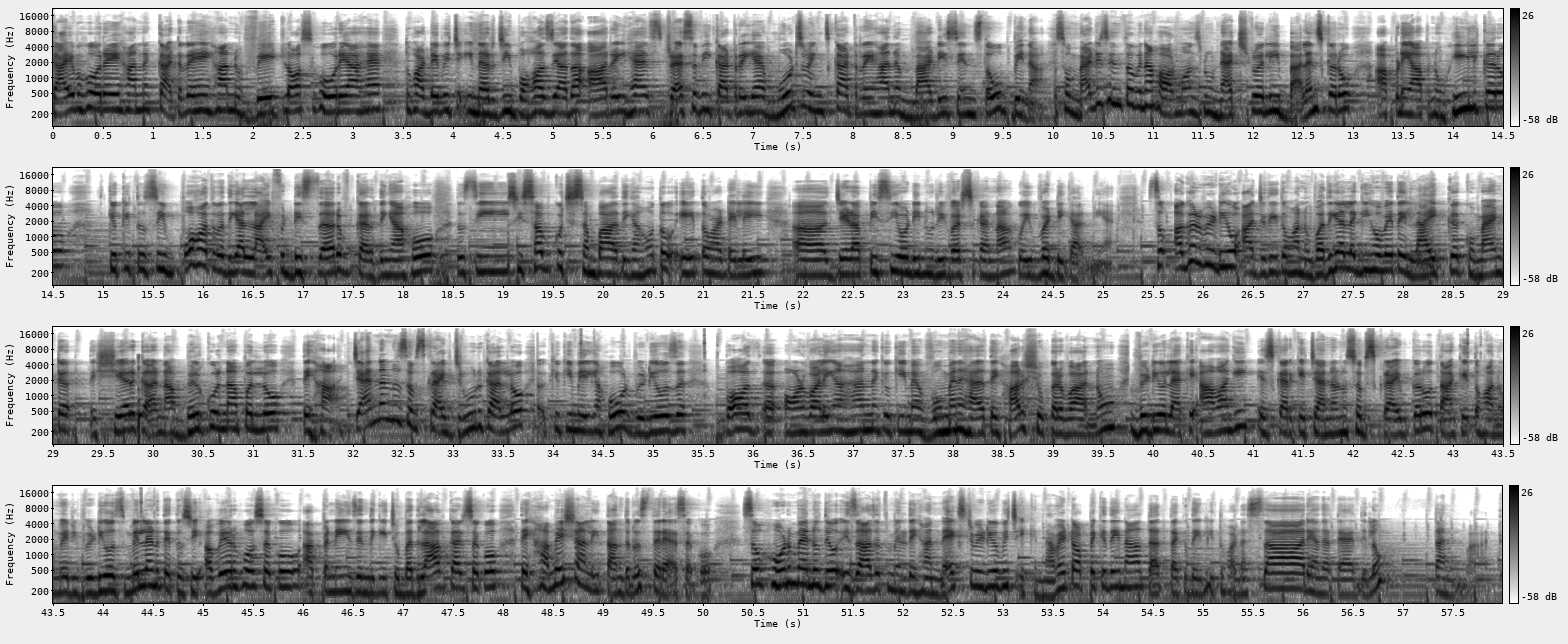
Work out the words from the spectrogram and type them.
ਗਾਇਬ ਹੋ ਰਹੇ ਹਨ, ਘਟ ਰਹੇ ਹਨ, weight loss ਹੋ ਰਿਹਾ ਹੈ, ਤੁਹਾਡੇ ਵਿੱਚ એનર્ਜੀ ਬਹੁਤ ਜ਼ਿਆਦਾ ਆ ਰਹੀ ਹੈ ਸਟ्रेस ਵੀ ਘਟ ਰਹੀ ਹੈ ਮੂਡ ਸਵਿੰਗਸ ਘਟ ਰਹੇ ਹਨ ਮੈਡੀਸਿਨਸ ਤੋਂ ਬਿਨਾ। ਸੋ ਮੈਡੀ ਮੈਡੀਸਿਨ ਤੋਂ ਬਿਨਾ ਹਾਰਮੋਨਸ ਨੂੰ ਨੈਚੁਰਲੀ ਬੈਲੈਂਸ ਕਰੋ ਆਪਣੇ ਆਪ ਨੂੰ ਹੀਲ ਕਰੋ ਕਿਉਂਕਿ ਤੁਸੀਂ ਬਹੁਤ ਵਧੀਆ ਲਾਈਫ ਡਿਸਰਵ ਕਰਦੀਆਂ ਹੋ। ਤੁਸੀਂ ਤੁਸੀਂ ਸਭ ਕੁਝ ਸੰਭਾਲਦੀਆਂ ਹੋ ਤਾਂ ਇਹ ਤੁਹਾਡੇ ਲਈ ਅ, ਜਿਹੜਾ PCOD ਨੂੰ ਰਿਵਰਸ ਕਰਨਾ ਕੋਈ ਵੱਡੀ ਗੱਲ ਨਹੀਂ ਹੈ। ਸੋ ਅਗਰ ਵੀਡੀਓ ਅੱਜ ਦੀ ਤੁਹਾਨੂੰ ਵਧੀਆ ਲੱਗੀ ਹੋਵੇ ਤੇ ਲਾਈਕ ਕਮੈਂਟ ਤੇ ਸ਼ੇਅਰ ਕਰਨਾ ਬਿਲਕੁਲ ਨਾ ਭੁੱਲੋ ਤੇ ਹਾਂ ਚੈਨਲ ਨੂੰ ਸਬਸਕ੍ਰਾਈਬ ਜਰੂਰ ਕਰ ਲਓ, ਕਿਉਂਕਿ ਮੇਰੀਆਂ ਹੋਰ ਵੀਡੀਓਜ਼ ਬਹੁਤ ਆਉਣ ਵਾਲੀਆਂ ਹਨ, ਕਿਉਂਕਿ ਮੈਂ ਔਮਨ ਹੈਲਥ ਤੇ ਹਰ ਸ਼ੁੱਕਰਵਾਰ ਨੂੰ ਵੀਡੀਓ ਲੈ ਕੇ ਆਵਾਂਗੀ। ਇਸ ਕਰਕੇ ਚੈਨਲ ਨੂੰ ਸਬਸਕ੍ਰਾਈਬ ਕਰੋ ਤਾਂ ਕਿ ਤੁਹਾਨੂੰ ਮੇਰੀ ਵੀਡੀਓਜ਼ ਮਿਲਣ ਤੇ ਤੁਸੀਂ ਅਵੇਅਰ ਹੋ ਸਕੋ, ਆਪਣੀ ਜ਼ਿੰਦਗੀ 'ਚ ਬਦਲਾਵ ਕਰ ਸਕੋ ਤੇ ਹਮੇਸ਼ਾ ਲਈ ਤੰਦਰੁਸਤ ਰਹਿ ਸਕੋ। ਸੋ ਹੁਣ ਮੈਨੂੰ ਦਿਓ ਇਜਾਜ਼ਤ, ਮਿਲਦੇ ਹਾਂ ਨੈਕਸਟ ਵੀਡੀਓ ਵਿੱਚ ਇੱਕ ਨਵੇਂ ਟੌਪਿਕ ਦੇ ਨਾਲ, ਤਦ ਤੱਕ ਦੇ ਲਈ ਤੁਹਾਡਾ ਸਾਰਿਆਂ ਦਾ ਤਹਿ ਦਿਲੋਂ ਧੰਨਵਾਦ।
